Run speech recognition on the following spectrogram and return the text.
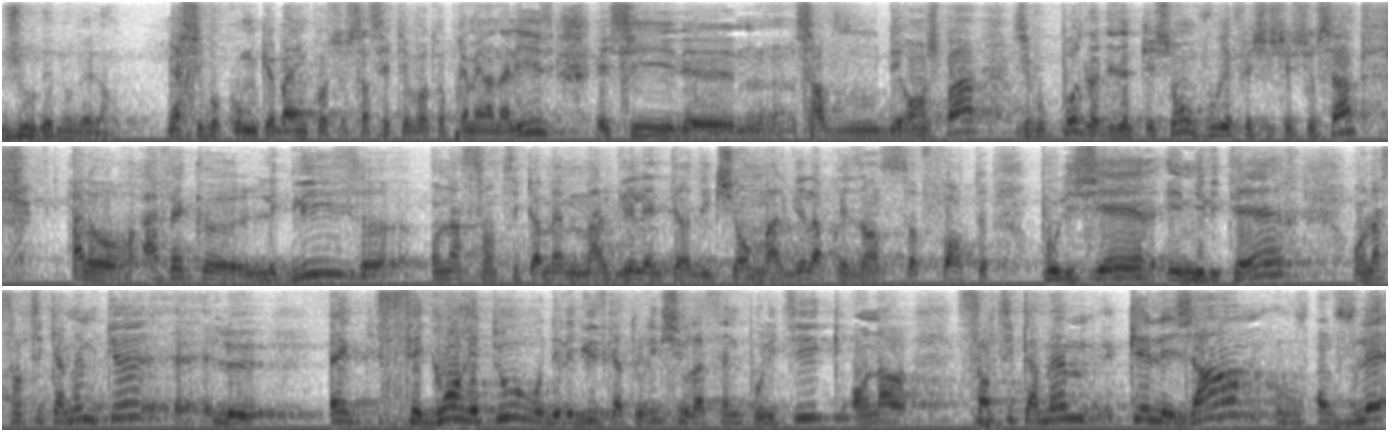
jour de nouvel an. Merci beaucoup, Mkeba Ça, c'était votre première analyse. Et si euh, ça vous dérange pas, je vous pose la deuxième question. Vous réfléchissez sur ça. Alors, avec euh, l'Église, on a senti quand même, malgré l'interdiction, malgré la présence forte policière et militaire, on a senti quand même que euh, le, ces grands retours de l'Église catholique sur la scène politique, on a senti quand même que les gens, on voulait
